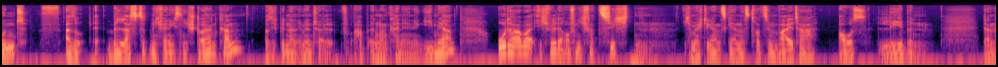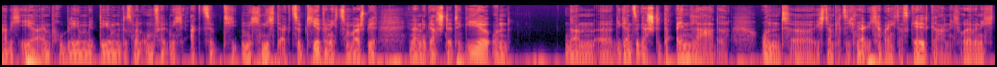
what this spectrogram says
und also äh, belastet mich, wenn ich es nicht steuern kann. Also ich bin dann eventuell, habe irgendwann keine Energie mehr. Oder aber ich will darauf nicht verzichten. Ich möchte ganz gerne das trotzdem weiter ausleben. Dann habe ich eher ein Problem mit dem, dass mein Umfeld mich, akzepti mich nicht akzeptiert. Wenn ich zum Beispiel in eine Gaststätte gehe und dann äh, die ganze Gaststätte einlade und äh, ich dann plötzlich merke, ich habe eigentlich das Geld gar nicht. Oder wenn ich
